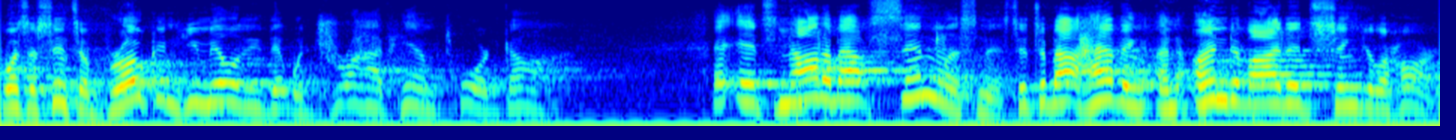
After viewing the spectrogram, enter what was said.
was a sense of broken humility that would drive him toward God. It's not about sinlessness, it's about having an undivided, singular heart.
